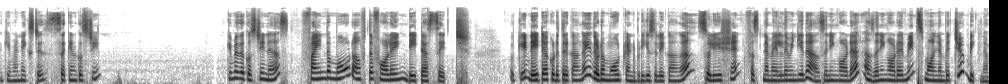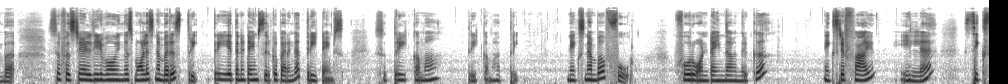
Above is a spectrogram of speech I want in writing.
okay my next is second question. Okay, my the question is find the mode of the following data set. Okay data கொடுத்துருக்காங்க இதோட மோட் கண்டுபிடிக்க சொல்லியிருக்காங்க சொல்யூஷன் ஃபஸ்ட் நம்ம எழுத வேண்டியது அசனிங் ஆர்டர் அசனிங் ஆர்டர் மீன்ஸ் ஸ்மால் நம்பர் டு பிக் நம்பர் ஸோ ஃபஸ்ட்டு எழுதிடுவோம். இங்கே ஸ்மாலஸ்ட் நம்பர் இஸ் த்ரீ த்ரீ எத்தனை டைம்ஸ் இருக்குது பாருங்கள் த்ரீ டைம்ஸ் ஸோ த்ரீ கமா த்ரீ கமா த்ரீ நெக்ஸ்ட் நம்பர் ஃபோர் ஃபோர் ஒன் டைம் தான் வந்திருக்கு. நெக்ஸ்ட்டு ஃபைவ் இல்லை சிக்ஸ்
